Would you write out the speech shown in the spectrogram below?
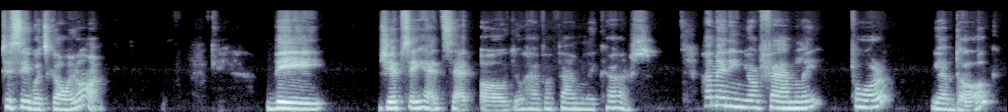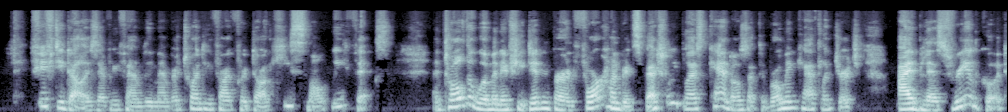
to see what's going on. The Gypsy had said, Oh, you have a family curse. How many in your family? Four? You have dog? $50 every family member, 25 for dog. He's small, we fix. And told the woman if she didn't burn 400 specially blessed candles at the Roman Catholic Church, I bless real good,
